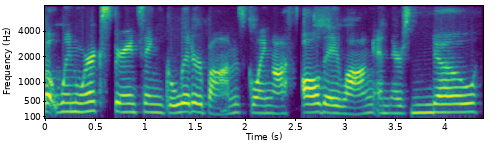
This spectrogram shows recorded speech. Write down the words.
But when we're experiencing glitter bombs going off all day long and there's no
